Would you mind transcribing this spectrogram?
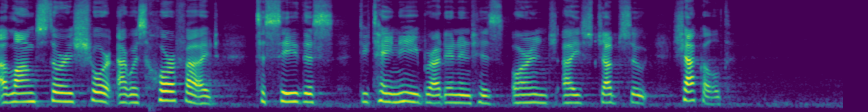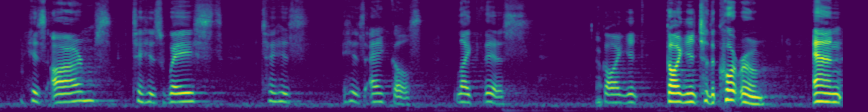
a long story short, I was horrified to see this detainee brought in in his orange ice jumpsuit, shackled. His arms to his waist, to his, his ankles, like this, yep. going, in, going into the courtroom. And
